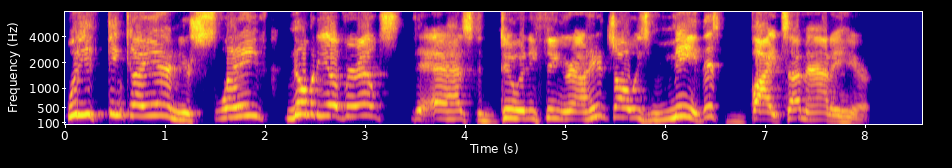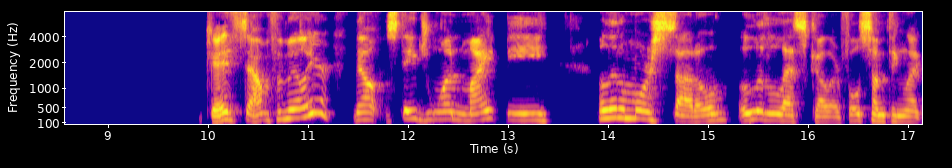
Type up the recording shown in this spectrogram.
What do you think I am? Your slave? Nobody ever else uh, has to do anything around here. It's always me. This bites. I'm out of here. Okay, sound familiar? Now, stage one might be a little more subtle, a little less colorful, something like,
